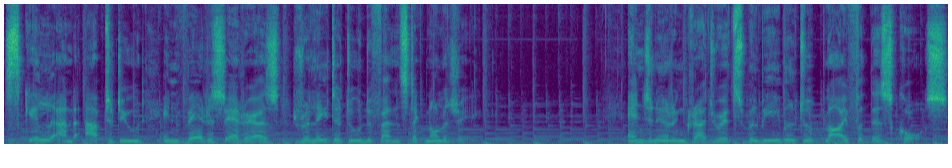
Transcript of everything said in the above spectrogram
skill and aptitude in various areas related to defense technology engineering graduates will be able to apply for this course.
